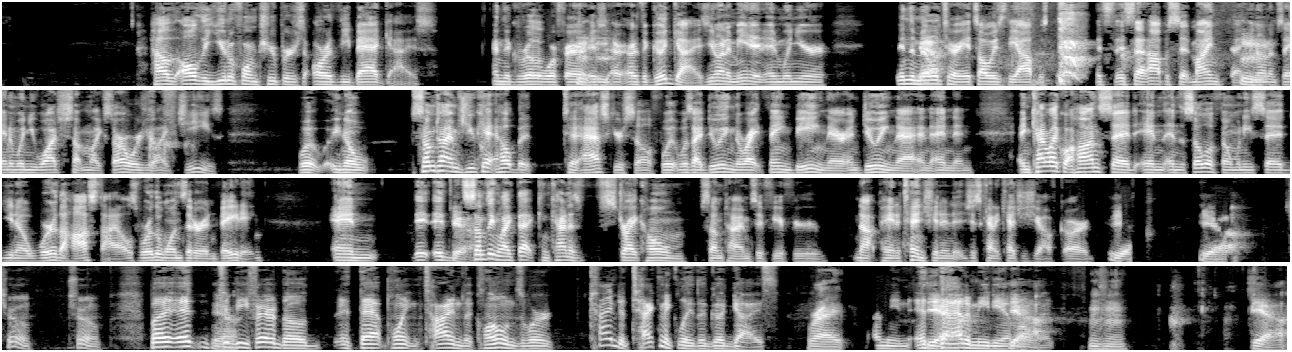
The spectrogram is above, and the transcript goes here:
how all the uniformed troopers are the bad guys and the guerrilla warfare is Mhm. are, are the good guys. You know what I mean? And, and when you're in the Yeah. military, it's always the opposite. it's it's that opposite mindset. You know Mhm. what I'm saying? And when you watch something like Star Wars, you're like, geez, what you know? Sometimes you can't help but to ask yourself, was I doing the right thing being there and doing that? And and and and kind of like what Han said in in the solo film when he said, you know, we're the hostiles, we're the ones that are invading, and it, it Yeah. something like that can kind of strike home sometimes if you, if you're not paying attention and it just kind of catches you off guard. yeah. Yeah, true, true. But it, Yeah. to be fair, though, at that point in time, the clones were kind of technically the good guys. Right. I mean, at Yeah, that immediate yeah. moment. Mm-hmm. Yeah,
